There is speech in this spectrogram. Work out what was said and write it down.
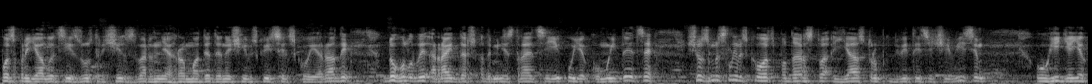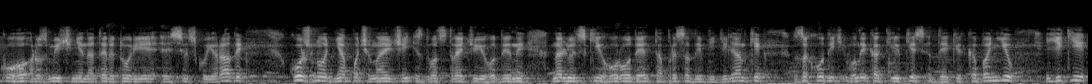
Посприяло цій зустрічі звернення громади Денишівської сільської ради до голови райдержадміністрації, у якому йдеться, що з мисливського господарства Яструб 2008, угіддя якого розміщені на території е, сільської ради, кожного дня, починаючи із 23-ї години, на людські городи та присадибні ділянки заходить велика кількість диких кабанів, які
